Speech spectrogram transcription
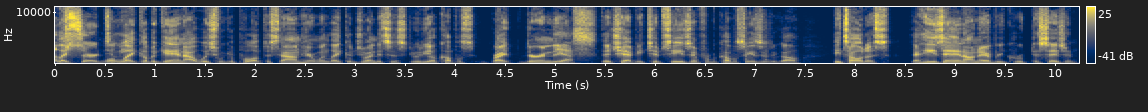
absurd to well, me. Lacob again. I wish we could pull up the sound here when Lacob joined us in studio a couple right during the, Yes. the championship season from a couple seasons ago. He told us that he's in on every group decision.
